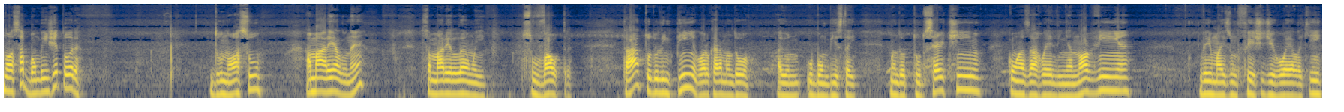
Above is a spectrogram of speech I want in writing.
Nossa bomba injetora. Do nosso amarelo, né? Esse amarelão aí. Suvaltra. Tá? Tudo limpinho. Agora o cara mandou... Aí o, o bombista aí mandou tudo certinho. Com as arruelinhas novinha. Veio mais um feixe de roela aqui.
